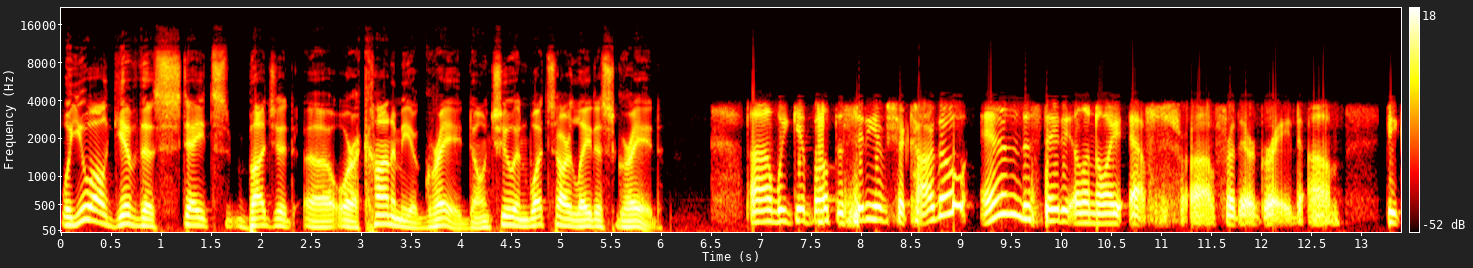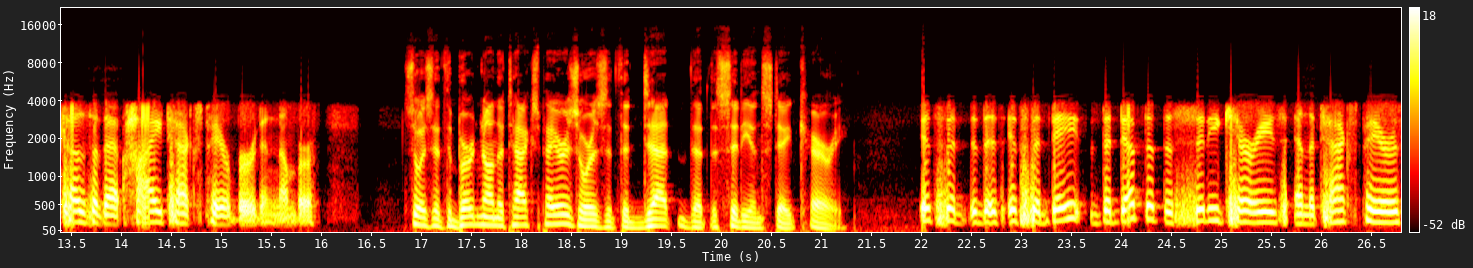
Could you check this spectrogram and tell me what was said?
Well, you all give the state's budget uh, or economy a grade, don't you? And what's our latest grade? Uh, we give both the city of Chicago and the state of Illinois Fs uh, for their grade um, because of that high taxpayer burden number. So, is it the burden on the taxpayers, or is it the debt that the city and state carry? It's the it's the date the debt that the city carries and the taxpayers.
